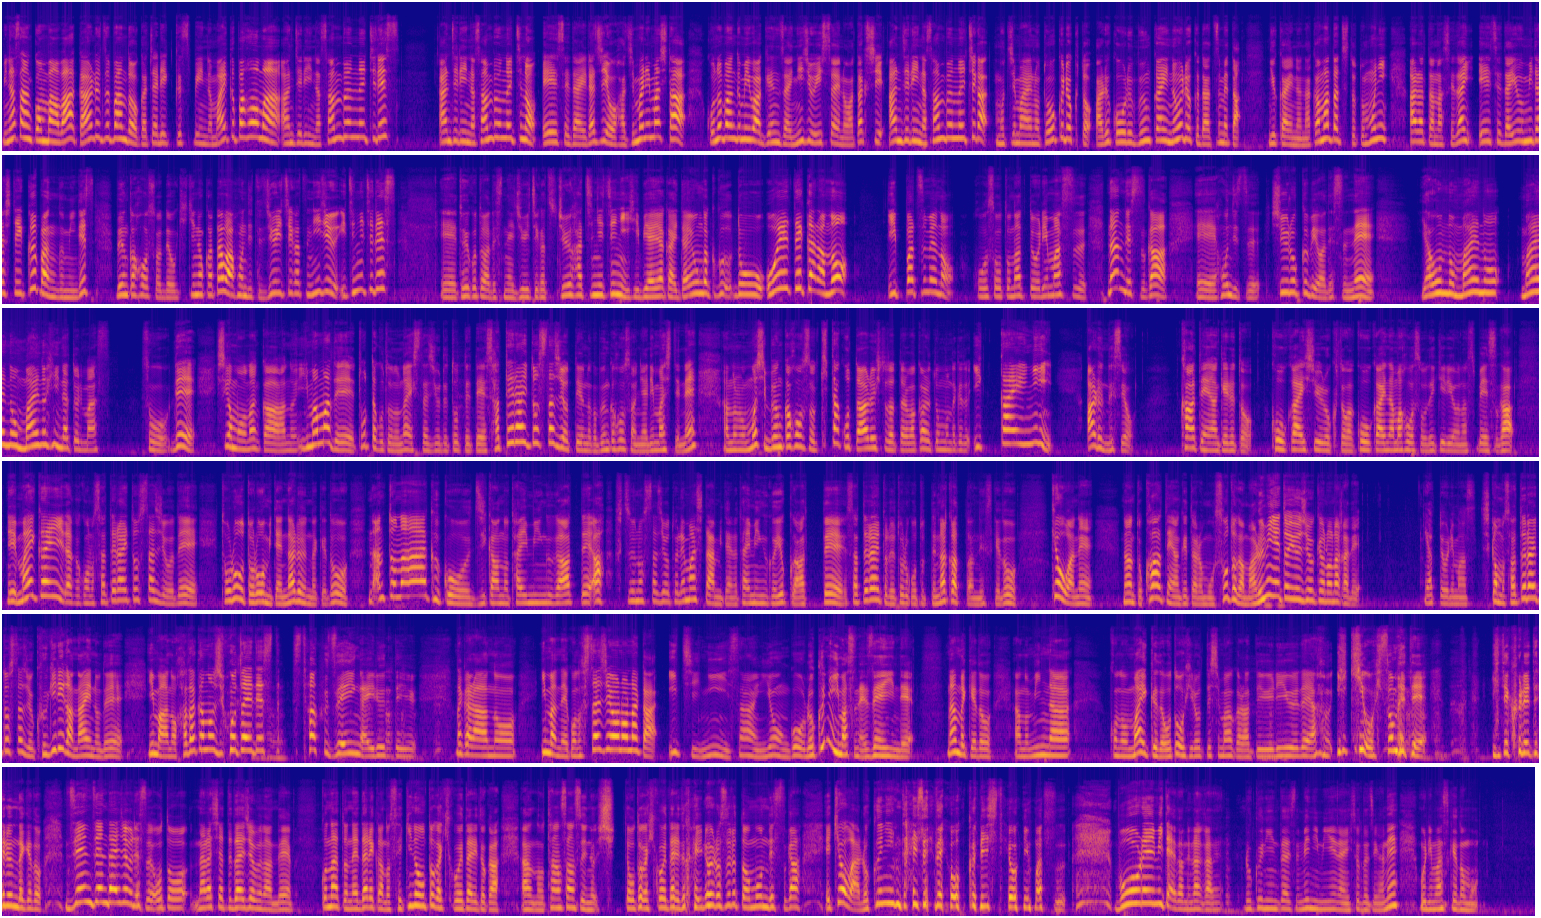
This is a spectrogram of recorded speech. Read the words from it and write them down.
皆さんこんばんは。ガールズバンドガチャリックスピンのマイクパフォーマーアンジェリーナ3分の1です。アンジェリーナ3分の1の A 世代ラジオ始まりました。この番組は現在21歳の私アンジェリーナ3分の1が持ち前のトーク力とアルコール分解能力で集めた愉快な仲間たちと共に新たな世代 A 世代を生み出していく番組です。文化放送でお聞きの方は本日11月21日です。えー、ということはですね11月18日に日比谷野外大音楽堂を終えてからの一発目の放送となっております。なんですが、えー、本日収録日はですね野音の前の前の前の日になっております。そう。でしかもなんかあの今まで撮ったことのないスタジオで撮っててサテライトスタジオっていうのが文化放送にありましてね。あのもし文化放送来たことある人だったらわかると思うんだけど1階にあるんですよ。カーテン開けると。公開収録とか公開生放送できるようなスペースが。で毎回なんかこのサテライトスタジオで撮ろう撮ろうみたいになるんだけどなんとなくこう時間のタイミングがあってあ普通のスタジオ撮れましたみたいなタイミングがよくあってサテライトで撮ることってなかったんですけど今日はねなんとカーテン開けたらもう外が丸見えという状況の中でやっております。しかもサテライトスタジオ区切りがないので今あの裸の状態でスタッフ全員がいるっていう。だからあの今ねこのスタジオの中12345 6人いますね全員で。なんだけどあのみんなこのマイクで音を拾ってしまうからっていう理由であの息を潜めていてくれてるんだけど全然大丈夫です。音鳴らしちゃって大丈夫なんで。この後ね誰かの咳の音が聞こえたりとかあの炭酸水のシュッて音が聞こえたりとかいろいろすると思うんですがえ今日は6人体制でお送りしております。亡霊みたいだね。なんかね6人体制目に見えない人たちがねおりますけども。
